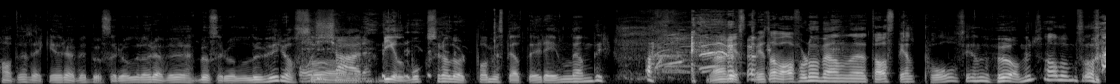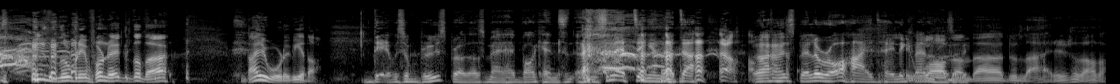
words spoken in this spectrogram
hadde slike røde busseruller og røde busserulleluer, og så bilbukser og lurte på om vi spilte Reinlender. Det visste vi ikke hva for noe, men eh, ta og spill Pål sine høner, sa de, så de blir fornøyd og det. Det gjorde vi, da. Det er jo som Blues Brothers med bak hensen- Ønsenettingen, dette. Ja, Vi spiller rawhide hele kvelden. Jo, men det, du lærer så da, da.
